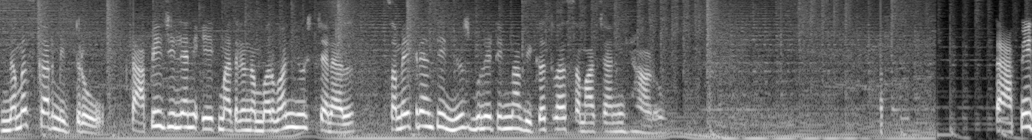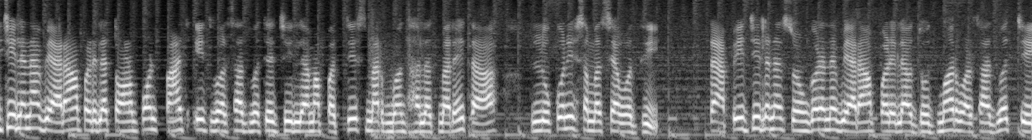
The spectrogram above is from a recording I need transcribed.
નમસ્કાર મિત્રો. તાપી જિલ્લાની એકમાત્ર number one news channel Samaykranti news બુલેટિનમાં વિગતવાર સમાચાર નિહાળો. તાપી જિલ્લાના વ્યારામાં પડેલા ત્રણ પોઈન્ટ પાંચ ઇંચ વરસાદ વચ્ચે જિલ્લામાં પચીસ માર્ગ બંધ હાલતમાં રહેતા લોકોની સમસ્યા વધી. તાપી જિલ્લાના સોંગળ અને વ્યારામાં પડેલા ધોધમાર વરસાદ વચ્ચે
